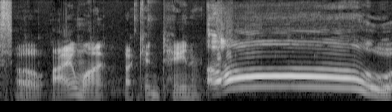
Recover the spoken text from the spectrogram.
oh, I want a container. Oh, Oh,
